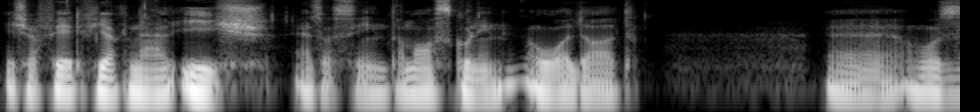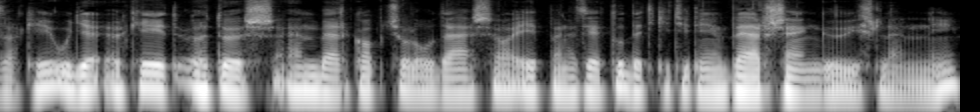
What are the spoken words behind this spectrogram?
és a férfiaknál is ez a szint, a maszkulin oldalt hozza ki. Ugye a két ötös ember kapcsolódása éppen ezért tud egy kicsit ilyen versengő is lenni.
